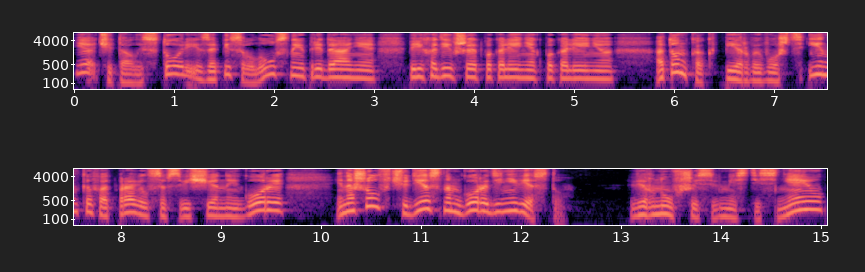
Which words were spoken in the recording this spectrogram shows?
Я читал истории, записывал устные предания, переходившие от поколения к поколению, о том, как первый вождь инков отправился в священные горы и нашел в чудесном городе невесту. Вернувшись вместе с нею,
